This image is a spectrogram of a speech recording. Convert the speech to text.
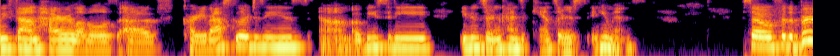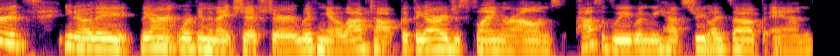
we found higher levels of cardiovascular disease, um, obesity, even certain kinds of cancers in humans. So for the birds, you know, they they aren't working the night shift or looking at a laptop, but they are just flying around passively when we have streetlights up, and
